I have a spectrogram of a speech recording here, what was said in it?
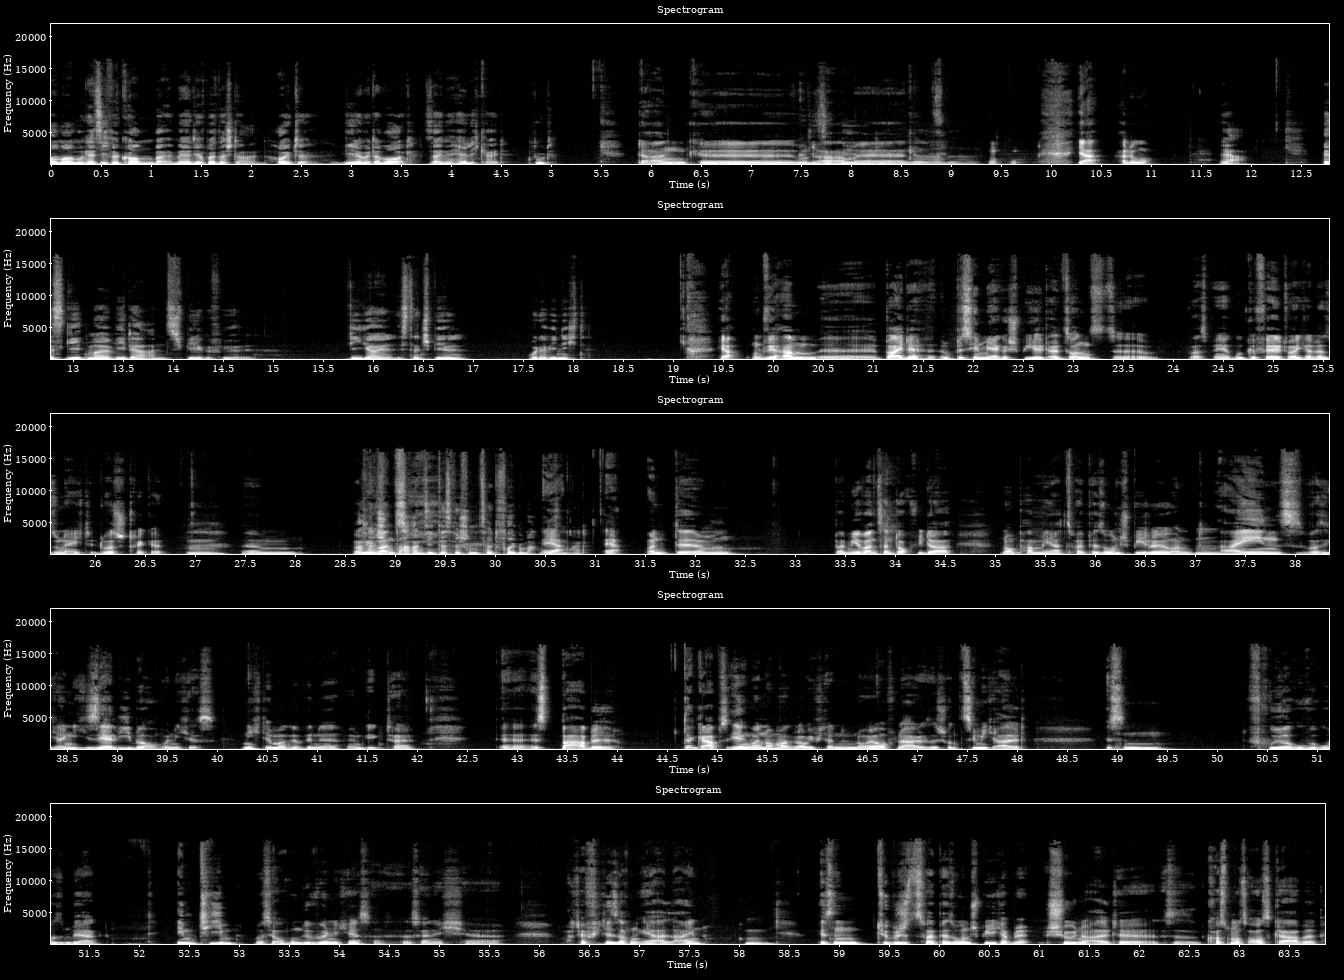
Moin Moin und herzlich willkommen bei Melody of Butterstan. Heute wieder mit an Bord seine Herrlichkeit, Knut. Danke und Amen. ja, hallo. Ja, es geht mal wieder ans Spielgefühl. Wie geil ist ein Spiel oder wie nicht? Ja, und wir haben äh, beide ein bisschen mehr gespielt als sonst, äh, was mir ja gut gefällt, weil ich hatte so eine echte Durststrecke. Mhm. Ähm, was man schon daran sieht, dass wir schon eine zweite Folge machen. Ja, ja. Und ähm, mhm. bei mir waren es dann doch wieder noch ein paar mehr Zwei-Personen-Spiele und mhm. eins, was ich eigentlich sehr liebe, auch wenn ich es nicht immer gewinne, im Gegenteil, äh, ist Babel. Da gab es irgendwann noch mal, glaube ich, wieder eine Neuauflage. Das ist schon ziemlich alt. Ist ein früher Uwe Rosenberg im Team, was ja auch mhm. ungewöhnlich ist. Das ist ja nicht, äh, macht ja viele Sachen eher allein. Hm. Ist ein typisches Zwei-Personen-Spiel. Ich habe eine schöne alte Kosmos-Ausgabe.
